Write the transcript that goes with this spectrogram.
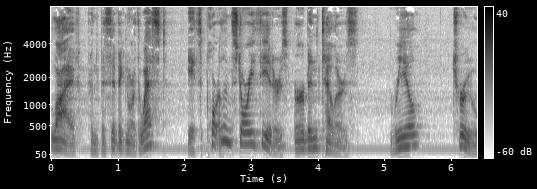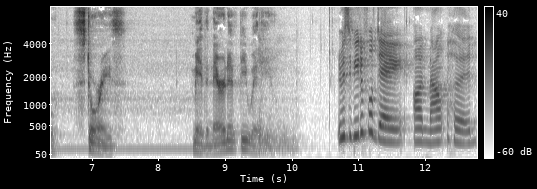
Live from the Pacific Northwest, it's Portland Story Theater's Urban Tellers. Real, true stories. May the narrative be with you. It was a beautiful day on Mount Hood,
